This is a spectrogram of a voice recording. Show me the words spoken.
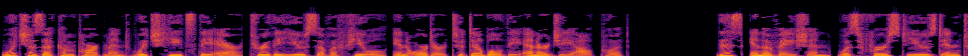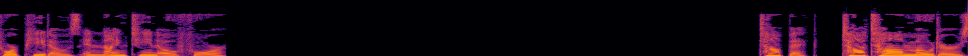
which is a compartment which heats the air through the use of a fuel in order to double the energy output. This innovation was first used in torpedoes in 1904. Topic: Tata Motors.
